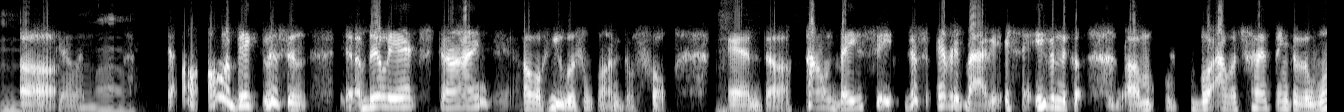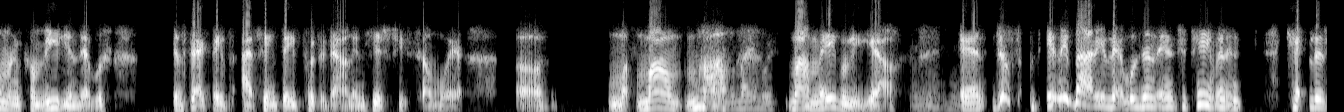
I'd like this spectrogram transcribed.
Mm. Uh, wow. all, all the big, listen, uh, Billy Eckstine. Yeah. Oh, he was wonderful. And uh, Count Basie, just everybody, even the, co- um, but I was trying to think of the woman comedian that was, in fact, they, I think they put it down in history somewhere. Uh, Mom, Mom, Mom Mabley, yeah. Mhm. and just anybody that was in entertainment and this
